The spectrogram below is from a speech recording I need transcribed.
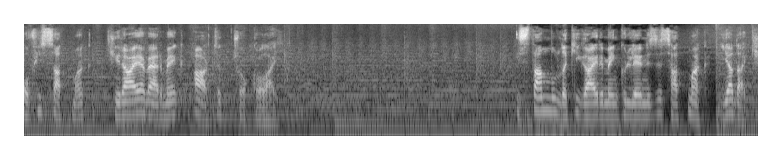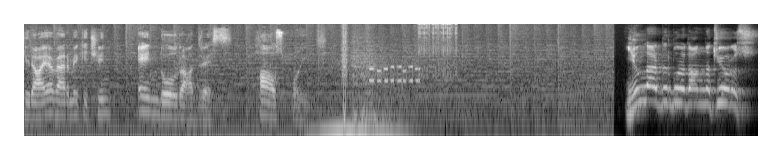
ofis satmak, kiraya vermek artık çok kolay. İstanbul'daki gayrimenkullerinizi satmak ya da kiraya vermek için en doğru adres House Point. Yıllardır burada anlatıyoruz.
